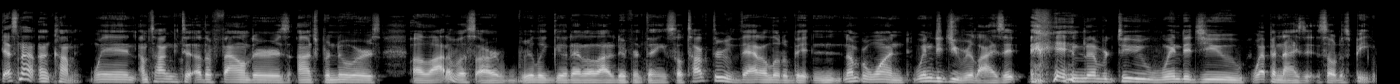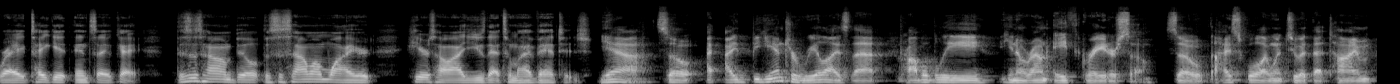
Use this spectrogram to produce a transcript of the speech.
that's not uncommon. When I'm talking to other founders, entrepreneurs, a lot of us are really good at a lot of different things. So talk through that a little bit. Number one, when did you realize it? and number two, when did you weaponize it, so to speak, right? Take it and say, okay, this is how I'm built. This is how I'm wired. Here's how I use that to my advantage. Yeah. So I, I, began to realize that probably, you know, around eighth grade or so. So the high school I went to at that time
